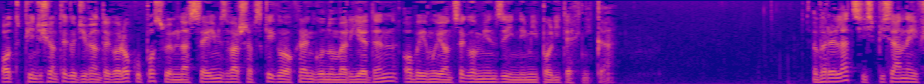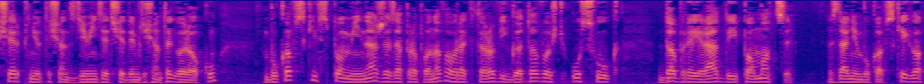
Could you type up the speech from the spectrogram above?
od 1959 roku posłem na Sejm z warszawskiego okręgu nr 1 obejmującego m.in. Politechnikę. W relacji spisanej w sierpniu 1970 roku Bukowski wspomina, że zaproponował rektorowi gotowość usług dobrej rady i pomocy. Zdaniem Bukowskiego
